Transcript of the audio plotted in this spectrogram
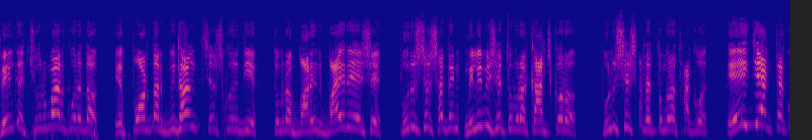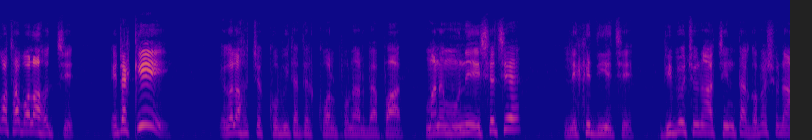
ভেঙে চুরবার করে দাও। এ পর্দার বিধান শেষ করে দিয়ে তোমরা বাড়ির বাইরে এসে পুরুষের সাথে মিলেমিশে তোমরা কাজ করো। পুলিশের সাথে তোমরা থাকো। এই যে একটা কথা বলা হচ্ছে, এটা কি? এগুলা হচ্ছে কবিতাদের কল্পনার ব্যাপার। মানে মনে এসেছে, লিখে দিয়েছে। বিবেচনা, চিন্তা, গবেষণা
